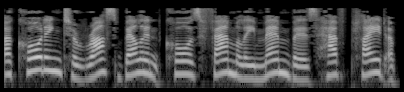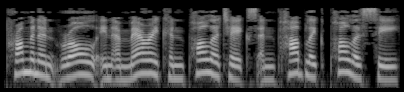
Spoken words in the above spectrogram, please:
According to Russ Bellant family members have played a prominent role in American politics and public policy,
